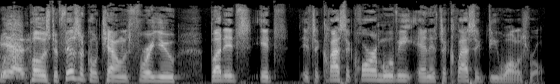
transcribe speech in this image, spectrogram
Yes. posed a physical challenge for you, but it's it's it's a classic horror movie and it's a classic Dee Wallace role.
